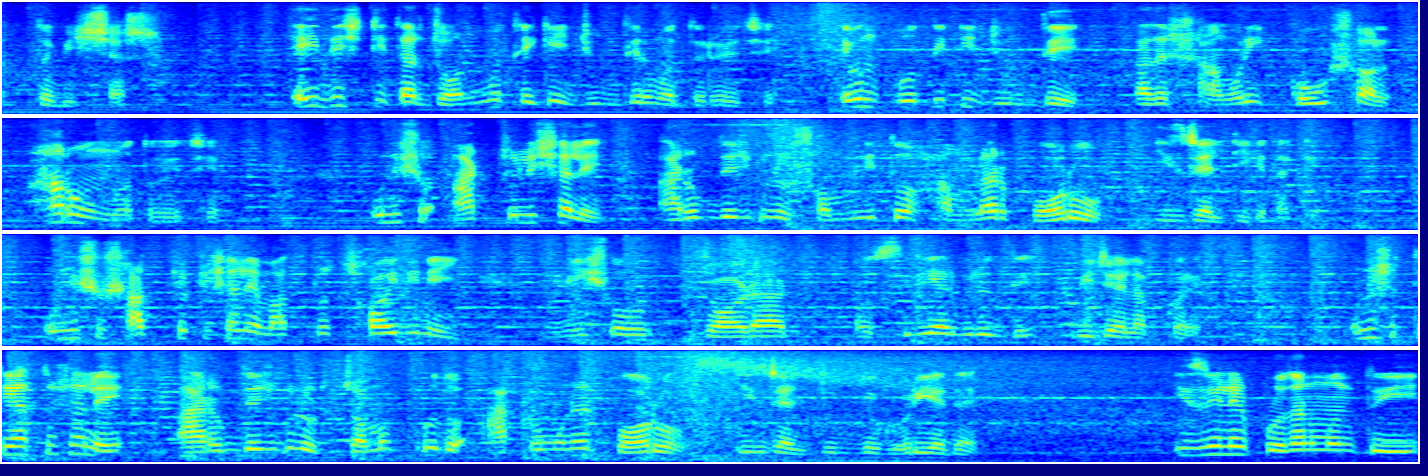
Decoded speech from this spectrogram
আত্মবিশ্বাস। এই দেশটি তার জন্ম থেকেই যুদ্ধের মধ্যে রয়েছে এবং প্রতিটি যুদ্ধে তাদের সামরিক কৌশল আরও উন্নত হয়েছে। উনিশশো আটচল্লিশ সালে আরব দেশগুলোর সম্মিলিত হামলার পরও ইসরায়েল টিকে থাকে। উনিশশো সাতষট্টি সালে মাত্র ছয় দিনেই মিশর, জর্ডান ও সিরিয়ার বিরুদ্ধে বিজয় লাভ করে। উনিশশো তিয়াত্তর সালে আরব দেশগুলোর চমকপ্রদ আক্রমণের পরও ইসরায়েল যুদ্ধ ঘুরিয়ে দেয়। ইসরায়েলের প্রধানমন্ত্রী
